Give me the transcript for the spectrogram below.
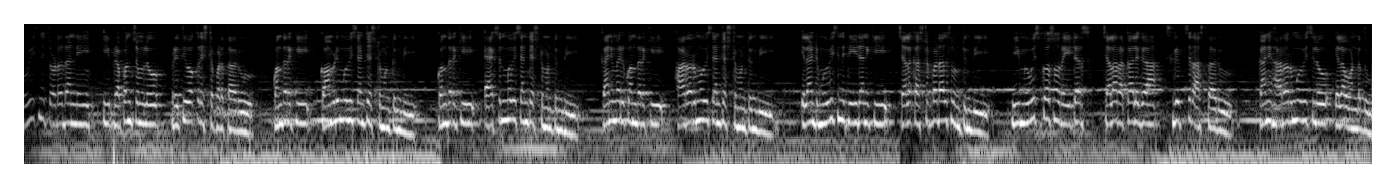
మూవీస్ని చూడడాన్ని ఈ ప్రపంచంలో ప్రతి ఒక్కరు ఇష్టపడతారు. కొందరికి కామెడీ మూవీస్ అంటే ఇష్టం ఉంటుంది కొందరికి యాక్షన్ మూవీస్ అంటే ఇష్టం ఉంటుంది కానీ మరి కొందరికి హారర్ మూవీస్ అంటే ఇష్టం ఉంటుంది ఇలాంటి మూవీస్ని తీయడానికి చాలా కష్టపడాల్సి ఉంటుంది. ఈ మూవీస్ కోసం రైటర్స్ చాలా రకాలుగా స్క్రిప్ట్స్ రాస్తారు. కానీ హర్రర్ మూవీస్లో ఇలా ఉండదు.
